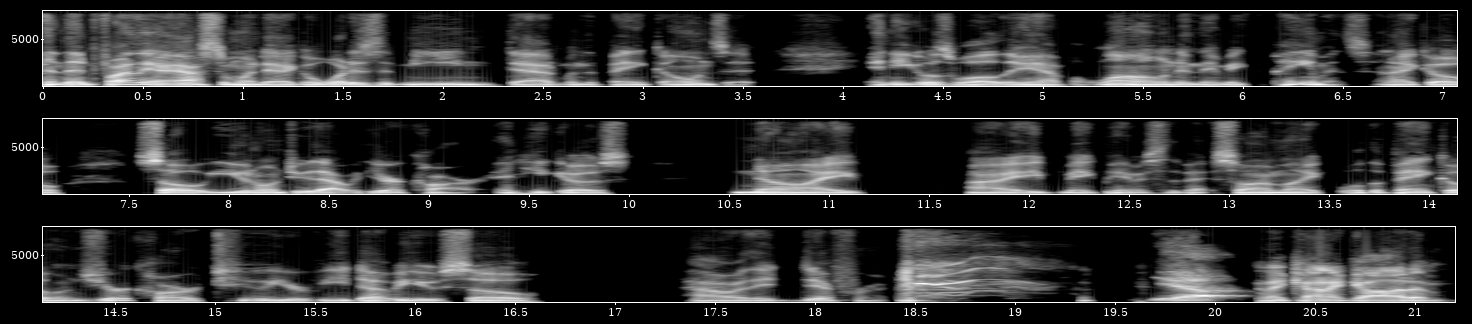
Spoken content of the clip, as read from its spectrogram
and then finally i asked him one day i go what does it mean dad when the bank owns it and he goes, Well, they have a loan and they make the payments. And I go, So you don't do that with your car? And he goes, No, I I make payments to the bank. So I'm like, Well, the bank owns your car too, your VW. So how are they different? yeah. And I kind of got him.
